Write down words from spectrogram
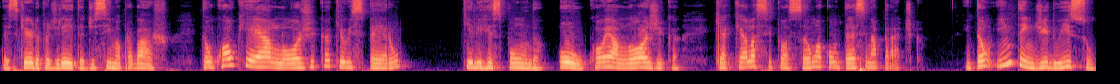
da esquerda para a direita, de cima para baixo. Então, qual que é a lógica que eu espero que ele responda ou qual é a lógica que aquela situação acontece na prática? Então, entendido isso,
